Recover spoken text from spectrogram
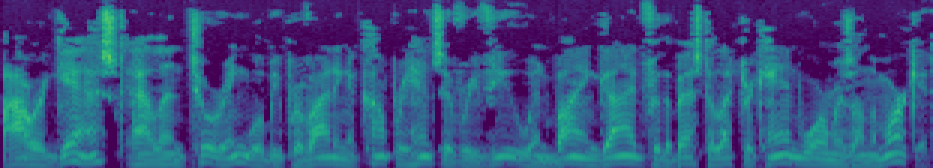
Our guest, Alan Turing, will be providing a comprehensive review and buying guide for the best electric hand warmers on the market.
